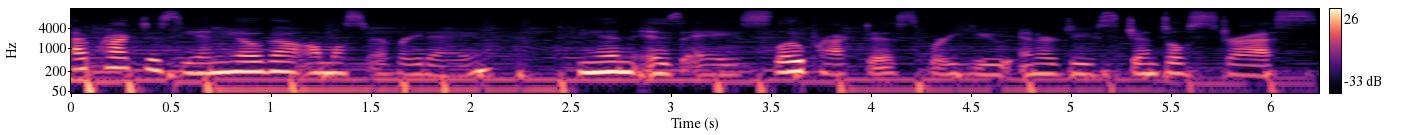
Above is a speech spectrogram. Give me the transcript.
I practice yin yoga almost every day. Yin is a slow practice where you introduce gentle stress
